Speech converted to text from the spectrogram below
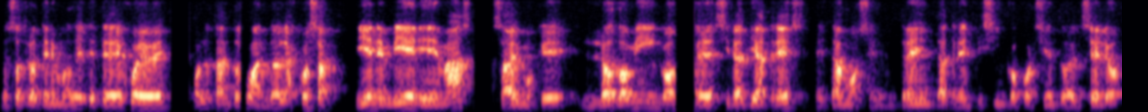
Nosotros tenemos DTT de jueves, por lo tanto, cuando las cosas vienen bien y demás, sabemos que los domingos, es decir, al día 3, estamos en un 30-35% del celo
